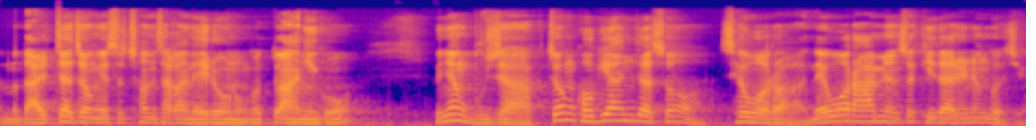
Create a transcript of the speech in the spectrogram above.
뭐 날짜 정해서 천사가 내려오는 것도 아니고 그냥 무작정 거기 앉아서 세워라, 내워라 하면서 기다리는 거죠.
